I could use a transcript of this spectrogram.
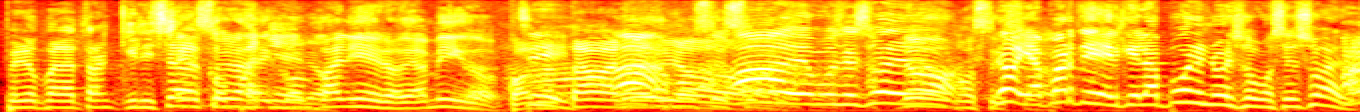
pero para tranquilizar Eso al era de compañero. compañero, de amigo. Cuando Sí. estaba ah, homosexual. Ah, de homosexual No, no. homosexual. No, y aparte el que la pone no es homosexual. no,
